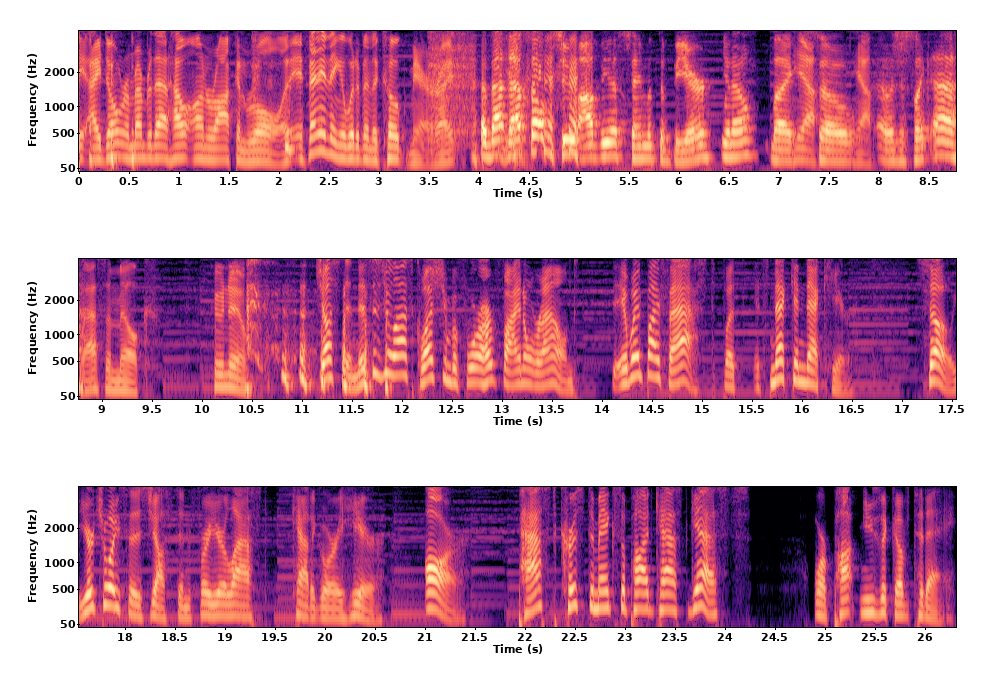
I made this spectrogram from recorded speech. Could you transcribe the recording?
I I don't remember that. How on rock and roll. If anything, it would have been the Coke mirror, right? that that felt too obvious. Same with the beer, you know, like Yeah, so. yeah. I was just like, ah, Glass of milk. Who knew? Justin, this is your last question before our final round. It went by fast, but it's neck and neck here. So, your choices, Justin, for your last category here are past Chris DeMakes a Podcast guests or pop music of today.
